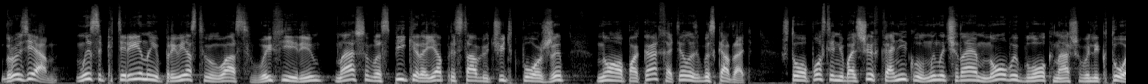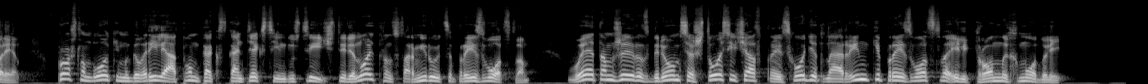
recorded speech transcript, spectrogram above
Друзья, мы с Екатериной приветствуем вас в эфире. Нашего спикера я представлю чуть позже, но пока хотелось бы сказать, что после небольших каникул мы начинаем новый блок нашего лектория. В прошлом блоке мы говорили о том, как в контексте индустрии 4.0 трансформируется производство. В этом же разберемся, что сейчас происходит на рынке производства электронных модулей.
